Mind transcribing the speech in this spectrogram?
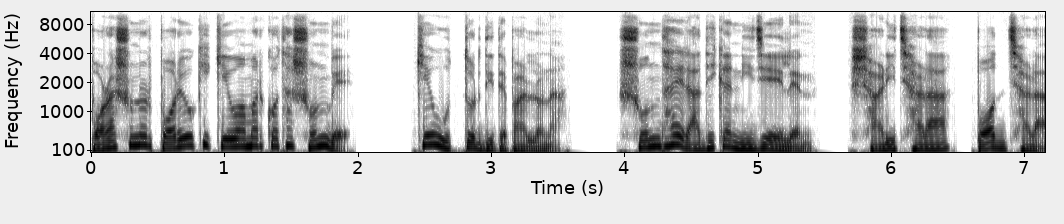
পড়াশোনার পরেও কি কেউ আমার কথা শুনবে? কেউ উত্তর দিতে পারল না। সন্ধ্যায় রাধিকা নিজে এলেন, শাড়ি ছাড়া, পদ ছাড়া,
